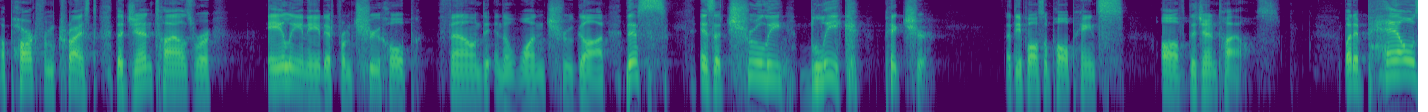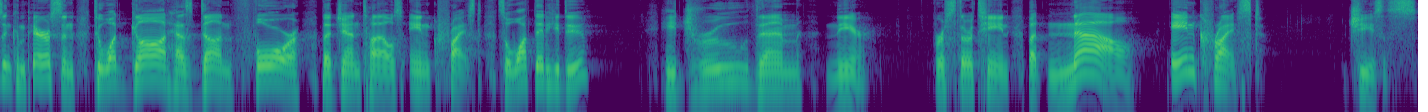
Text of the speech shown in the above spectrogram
Apart from Christ, the Gentiles were alienated from true hope found in the one true God. This is a truly bleak picture that the Apostle Paul paints of the Gentiles. But it pales in comparison to what God has done for the Gentiles in Christ. So, what did he do? He drew them near. Verse 13, but now in Christ Jesus,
